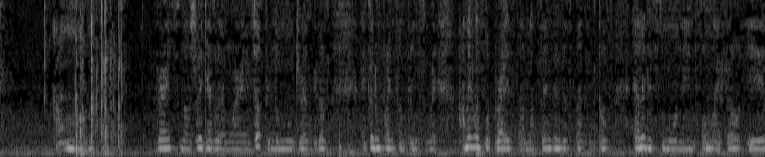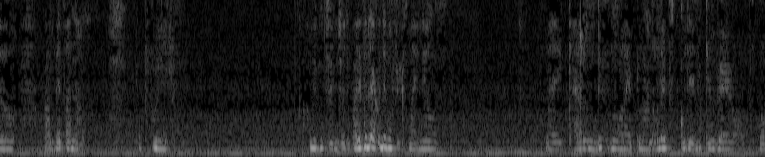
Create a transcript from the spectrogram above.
um, very soon I'll show you guys what I'm wearing. It's just a normal dress because I couldn't find something to wear. I'm even surprised I'm attending this party because early this morning someone fell ill. I'm better now. Hopefully, I'm able to enjoy the party. I couldn't even fix my nails. Like, I don't know, this is not what I planned. I wanted to go there looking very hot, but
